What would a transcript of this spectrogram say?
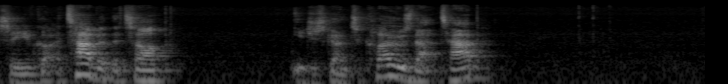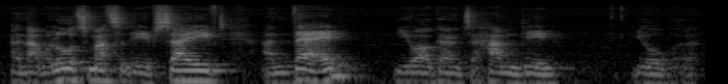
So you've got a tab at the top. You're just going to close that tab and that will automatically have saved. And then you are going to hand in your work.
